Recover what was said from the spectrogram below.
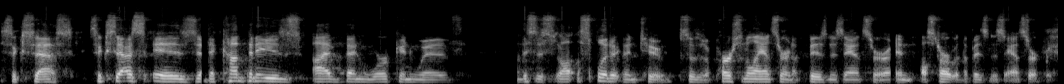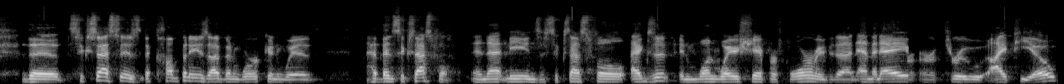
Success. Success is the companies I've been working with. This is, I'll split it in two. So there's a personal answer and a business answer. And I'll start with the business answer. The success is the companies I've been working with have been successful and that means a successful exit in one way shape or form either that m&a or through ipo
